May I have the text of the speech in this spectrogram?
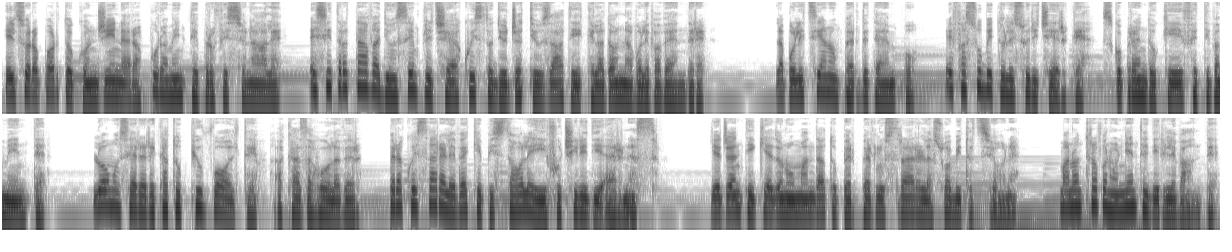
Il suo rapporto con Jean era puramente professionale e si trattava di un semplice acquisto di oggetti usati che la donna voleva vendere. La polizia non perde tempo e fa subito le sue ricerche, scoprendo che effettivamente l'uomo si era recato più volte a casa Holover per acquistare le vecchie pistole e i fucili di Ernest. Gli agenti chiedono un mandato per perlustrare la sua abitazione ma non trovano niente di rilevante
